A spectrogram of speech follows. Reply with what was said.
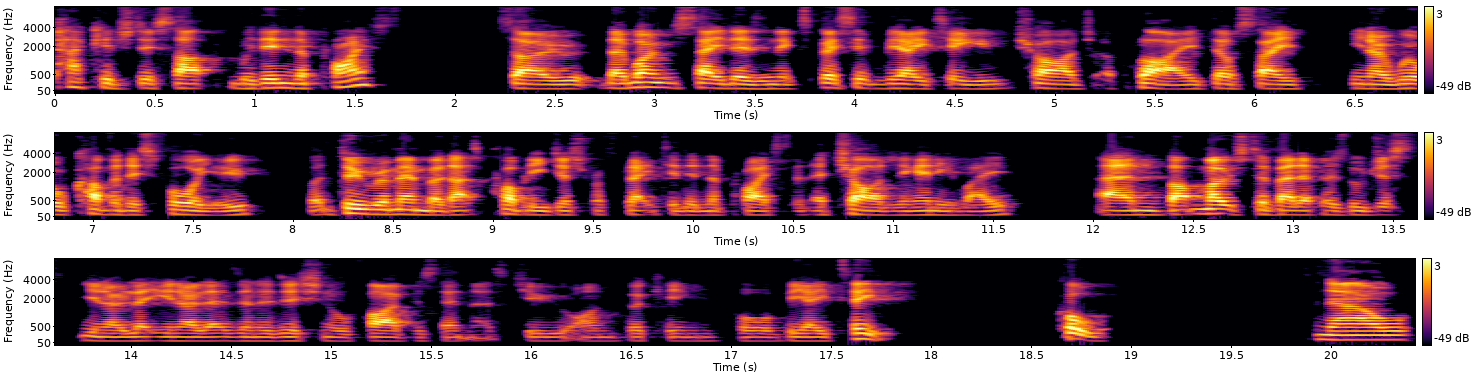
package this up within the price. So they won't say there's an explicit VAT charge applied. They'll say, you know, we'll cover this for you. But do remember that's probably just reflected in the price that they're charging anyway. Um, but most developers will just, you know, let you know there's an additional 5% that's due on booking for VAT. Cool. Now,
